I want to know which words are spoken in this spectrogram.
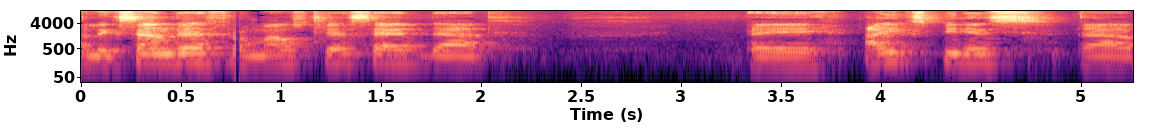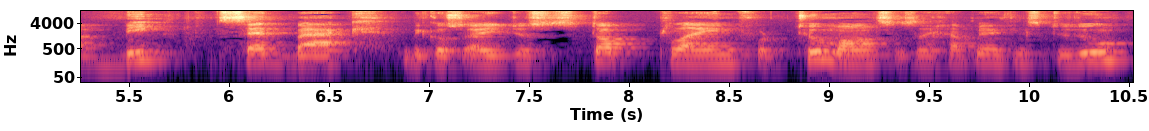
Alexander from Austria said that uh, I experienced a big setback because I just stopped playing for two months as I have many things to do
